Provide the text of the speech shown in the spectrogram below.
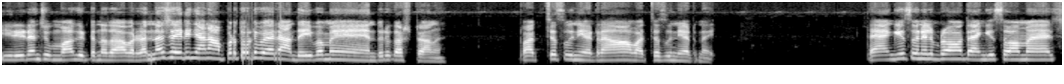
കിരീടം ചുമ്മാ കിട്ടുന്നതാ പറയുന്നത് എന്നാ ശരി ഞാൻ അപ്പുറത്തോട്ട് വരാം. ദൈവമേ എന്തൊരു കഷ്ടാണ് പച്ച സുനിയേട്ടൻ ആ പച്ച സുനിയേട്ടനായി thank you Sunil bro. Thank you so much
